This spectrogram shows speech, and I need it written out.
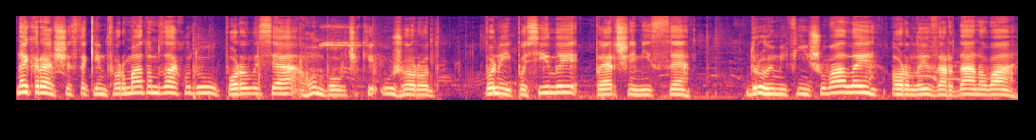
Найкраще з таким форматом заходу впоралися гомбовчики Ужгород. Вони посіли перше місце. Другими фінішували Орли Зарданова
